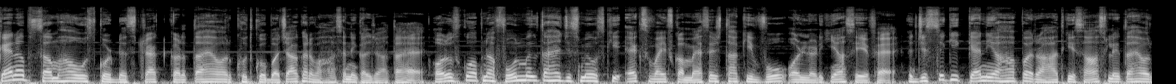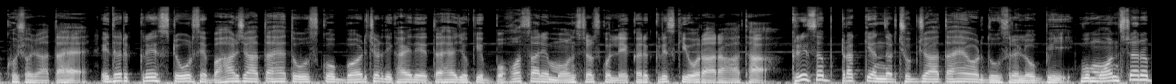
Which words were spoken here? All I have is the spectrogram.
कैन अब समहा उसको डिस्ट्रैक्ट करता है और खुद को बचाकर वहाँ से निकल जाता है। और उसको अपना फ़ोन मिलता है जिसमें उसकी एक्स वाइफ का मैसेज था कि वो और लड़कियाँ सेफ़ है, जिससे कि कैन यहाँ पर राहत की सांस लेता है और खुश हो जाता है। इधर क्रिस स्टोर से बाहर जाता है तो उसको बर्चर दिखाई देता है जो कि बहुत सारे मॉन्स्टर्स को लेकर क्रिस की ओर आ रहा था। क्रिस अब ट्रक के अंदर छुप जाता है और दूसरे लोग भी। वो मॉन्स्टर अब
